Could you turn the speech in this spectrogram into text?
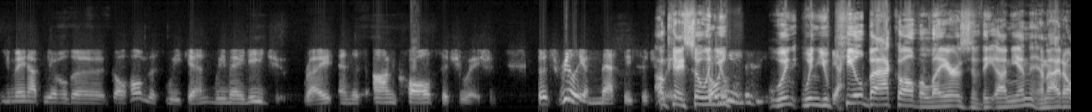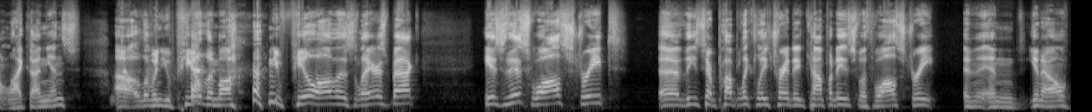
you may not be able to go home this weekend. We may need you, right? And this on call situation. So it's really a messy situation. Okay, so when you when when you yeah. peel back all the layers of the onion, and I don't like onions, uh, when you peel them all, you peel all those layers back. Is this Wall Street? Uh, these are publicly traded companies with Wall Street and, and you know,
